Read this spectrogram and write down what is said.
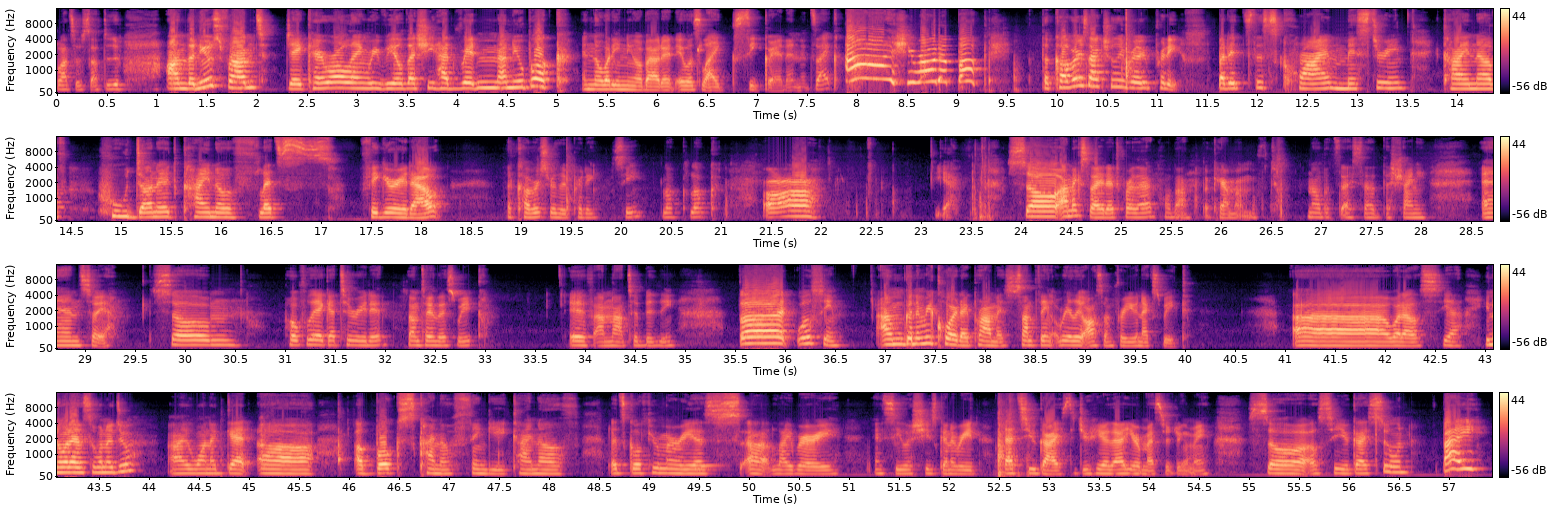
Lots of stuff to do. On the news front, J.K. Rowling revealed that she had written a new book and nobody knew about it. It was like secret and it's like, ah, she wrote a book. The cover is actually really pretty, but it's this crime mystery kind of who done it kind of let's figure it out. The cover's really pretty. See? Look, look. Ah. Yeah. So I'm excited for that. Hold on. The camera moved. No, but I said the shiny. And so yeah. So um, hopefully I get to read it sometime this week. If I'm not too busy. But we'll see. I'm gonna record, I promise, something really awesome for you next week. Uh, what else? Yeah. You know what else I want to do? I want to get uh, a books kind of thingy, kind of. Let's go through Maria's uh, library and see what she's gonna read. That's you guys. Did you hear that? You're messaging me. So I'll see you guys soon. Bye!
